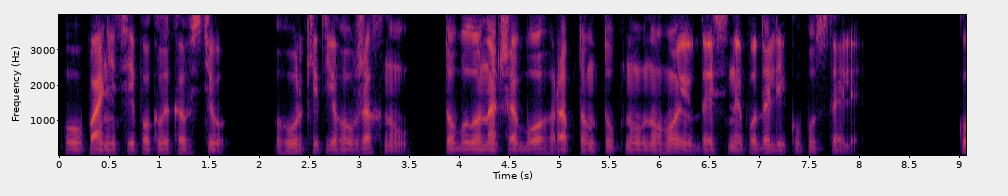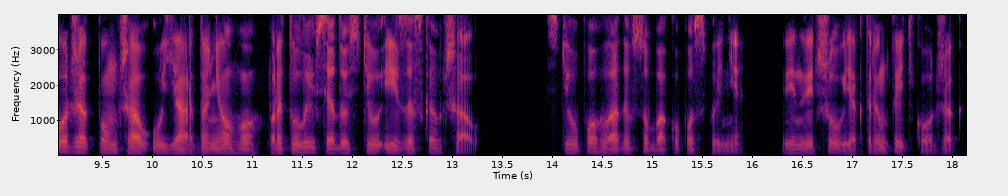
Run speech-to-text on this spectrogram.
у паніці покликав Стю. Гуркіт його вжахнув. То було, наче бог раптом тупнув ногою десь неподалік у пустелі. Коджак помчав у яр до нього, притулився до Стю і заскавчав. Стю погладив собаку по спині. Він відчув, як тремтить коджак.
